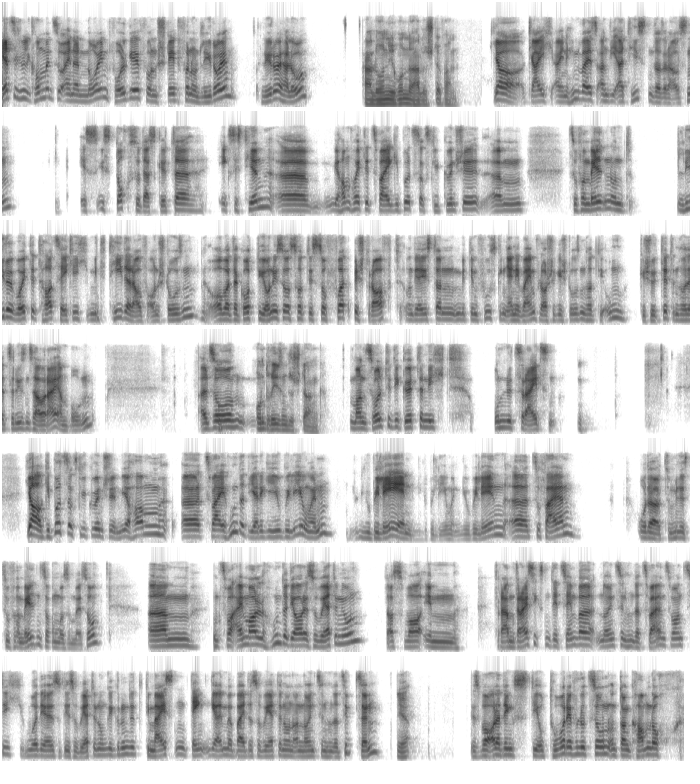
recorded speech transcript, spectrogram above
Herzlich willkommen zu einer neuen Folge von Stefan und Leroy. Leroy, hallo. Hallo in die Runde, hallo Stefan. Ja, gleich ein Hinweis an die Artisten da draußen. Es ist doch so, dass Götter existieren. Äh, wir haben heute zwei Geburtstagsglückwünsche ähm, zu vermelden und Leroy wollte tatsächlich mit Tee darauf anstoßen, aber der Gott Dionysos hat es sofort bestraft und er ist dann mit dem Fuß gegen eine Weinflasche gestoßen, hat die umgeschüttet und hat jetzt eine Riesensauerei am Boden. Also. Und, und Riesengestank. Man sollte die Götter nicht unnütz reizen. Ja, Geburtstagsglückwünsche. Wir haben äh, 200-jährige Jubiläen, Jubiläen, Jubiläen, Jubiläen äh, zu feiern oder zumindest zu vermelden, sagen wir es mal so. Ähm, und zwar einmal 100 Jahre Sowjetunion. Das war im am 30. Dezember 1922 wurde also die Sowjetunion gegründet. Die meisten denken ja immer bei der Sowjetunion an 1917. Ja. Das war allerdings die Oktoberrevolution und dann kam noch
